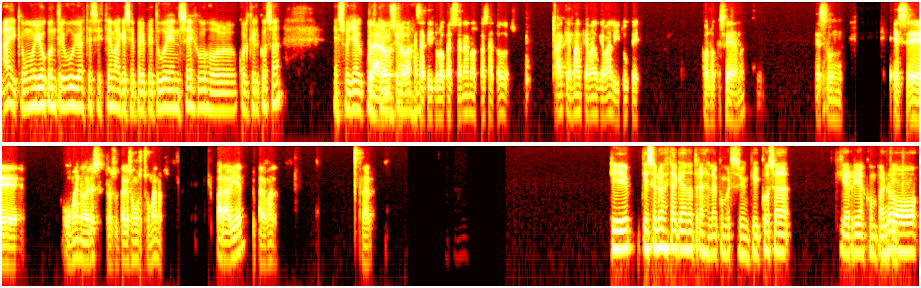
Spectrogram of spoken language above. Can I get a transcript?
ay, ¿cómo yo contribuyo a este sistema que se perpetúe en sesgos o cualquier cosa? Eso ya cuesta Claro, si lo bajas a título personal nos pasa a todos. Ay, qué mal, qué mal, qué mal, y tú qué, con lo que sea, ¿no? Es un, es eh, humano eres, resulta que somos humanos, para bien y para mal. Claro. ¿Qué, qué se nos está quedando atrás en la conversación? ¿Qué cosa querrías compartir? No,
